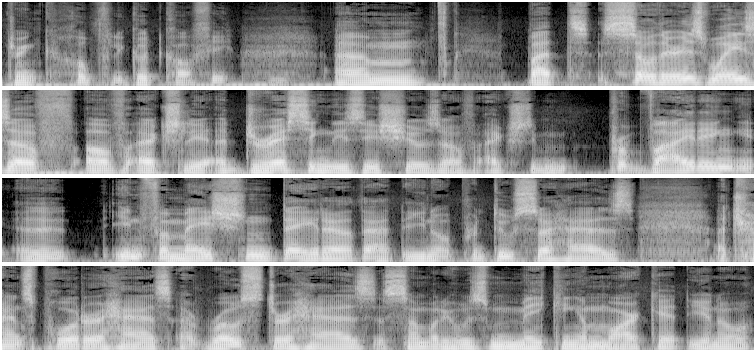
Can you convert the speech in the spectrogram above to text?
drink hopefully good coffee. Mm. Um, but so there is ways of of actually addressing these issues of actually providing uh, information data that you know a producer has a transporter has a roaster has somebody who's making a market you know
